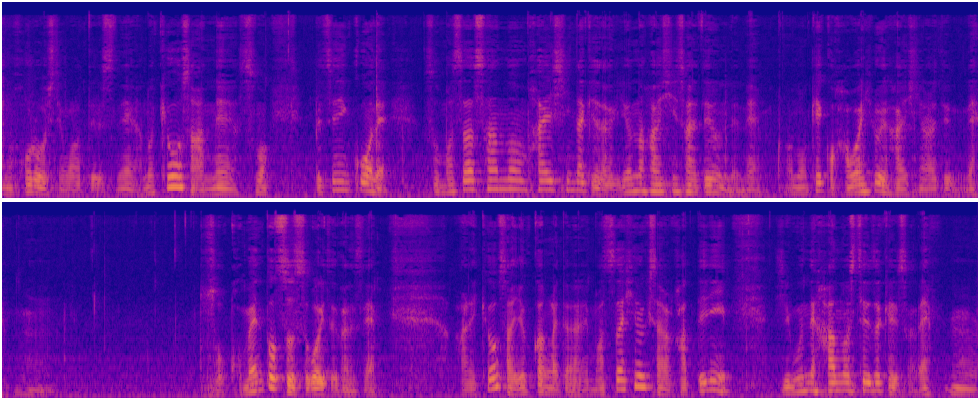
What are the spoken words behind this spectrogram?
あの、フォローしてもらってですね、あの、きょうさんね、その、別にこうね、そう、松田さんの配信だけじゃなくて、いろんな配信されてるんでね、あの、結構幅広い配信やられてるんでね、うん。そう、コメント数すごいというかですね、あれ、今日さよく考えたらね、松田博樹さんが勝手に自分で反応してるだけですよね。うん。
